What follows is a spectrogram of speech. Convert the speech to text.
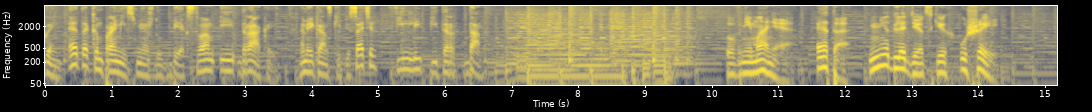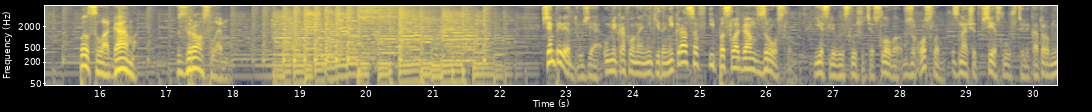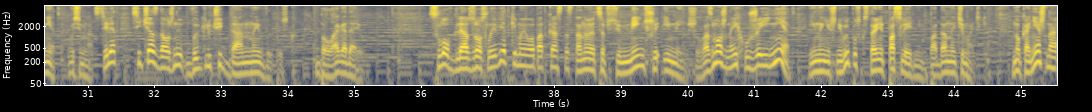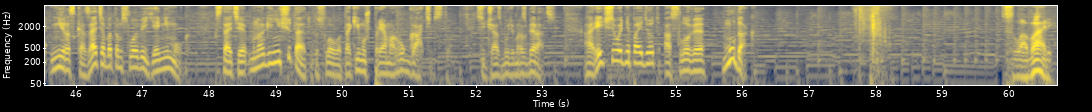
Ругань — это компромисс между бегством и дракой. Американский писатель Финли Питер Дан. Внимание! Это не для детских ушей. По слогам взрослым. Всем привет, друзья! У микрофона Никита Некрасов и по слогам взрослым. Если вы слышите слово «взрослым», значит все слушатели, которым нет 18 лет, сейчас должны выключить данный выпуск. Благодарю. Слов для взрослой ветки моего подкаста становится все меньше и меньше. Возможно, их уже и нет, и нынешний выпуск станет последним по данной тематике. Но, конечно, не рассказать об этом слове я не мог. Кстати, многие не считают это слово таким уж прямо ругательством. Сейчас будем разбираться. А речь сегодня пойдет о слове «мудак». Словарь.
